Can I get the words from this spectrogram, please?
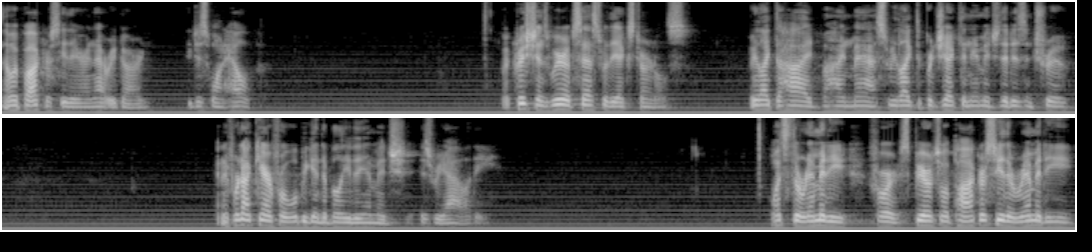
No hypocrisy there in that regard. They just want help. But Christians, we're obsessed with the externals. We like to hide behind masks. We like to project an image that isn't true. And if we're not careful, we'll begin to believe the image is reality. What's the remedy for spiritual hypocrisy? The remedy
